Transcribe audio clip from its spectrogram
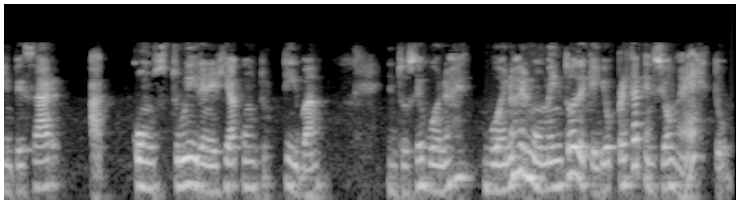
y empezar a construir energía constructiva, entonces bueno es, bueno es el momento de que yo preste atención a esto.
